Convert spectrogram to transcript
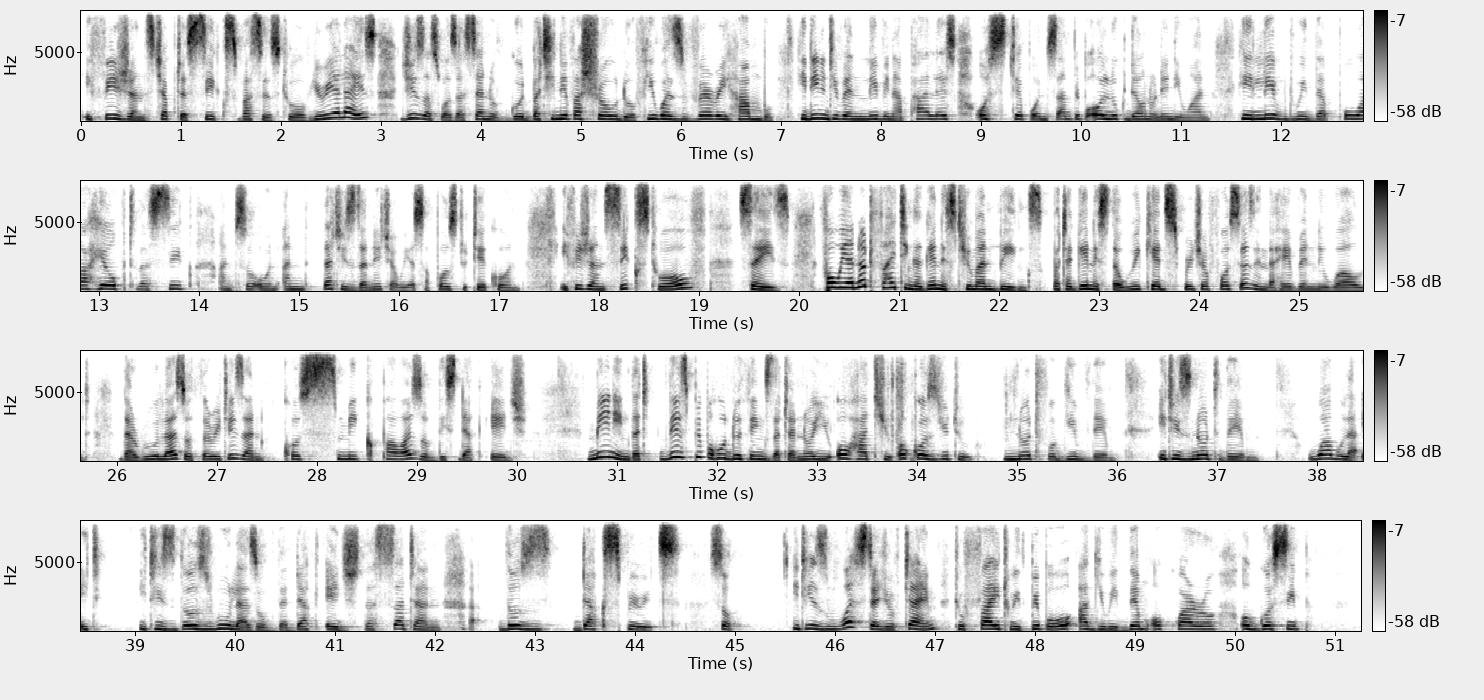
Ephesians chapter 6, verses 12. You realize Jesus was a son of God, but he never showed off. He was very humble. He didn't even live in a palace or step on some people or look down on anyone. He lived with the poor, helped the sick, and so on. And that is the nature we are supposed to take on. Ephesians 6 12 says, For we are not fighting against human beings, but against the wicked spiritual forces in the heavenly world, the rulers, authorities, and cosmic powers of this dark age. Meaning that these people who do things that annoy you or hurt you or cause you to not forgive them, it is not them. Wabula, it, it is those rulers of the dark age, the Satan, uh, those dark spirits. So it is wastage of time to fight with people or argue with them or quarrel or gossip.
